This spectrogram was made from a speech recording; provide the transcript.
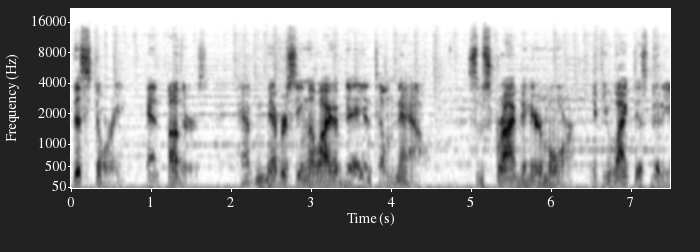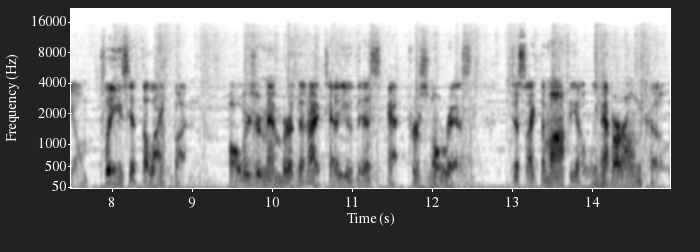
This story and others have never seen the light of day until now. Subscribe to hear more. If you like this video, please hit the like button. Always remember that I tell you this at personal risk. Just like the Mafia, we have our own code.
